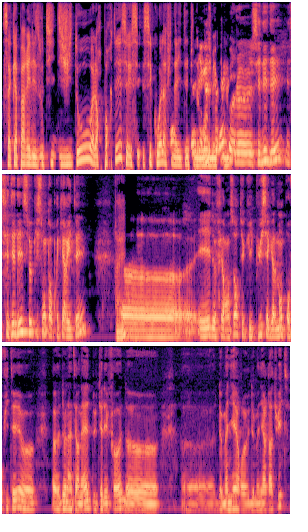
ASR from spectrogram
s'accaparer les outils digitaux à leur portée C'est quoi la finalité finalement C'est d'aider, c'est d'aider ceux qui sont en précarité. Euh, et de faire en sorte qu'ils puissent également profiter euh, de l'internet, du téléphone, euh, de manière de manière gratuite,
